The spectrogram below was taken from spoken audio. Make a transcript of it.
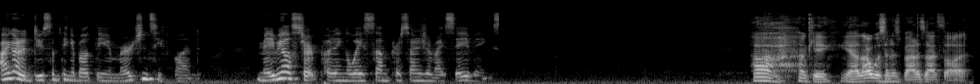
I gotta do something about the emergency fund. Maybe I'll start putting away some percentage of my savings. Ah, okay, yeah, that wasn't as bad as I thought.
